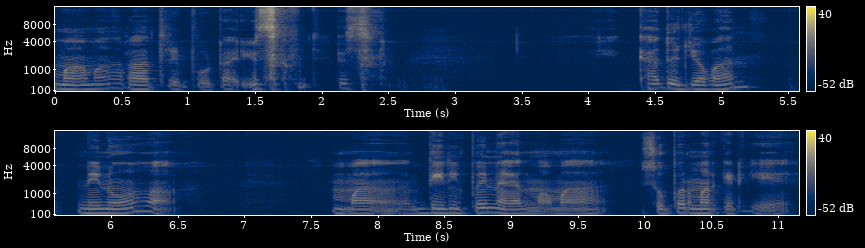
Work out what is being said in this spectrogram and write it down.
మామ రాత్రి పూట యుద్ధం చేస్తున్నా. కాదు జవాన్ నేను మా దీనికి పోయినా కదా మామ సూపర్ మార్కెట్కి.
